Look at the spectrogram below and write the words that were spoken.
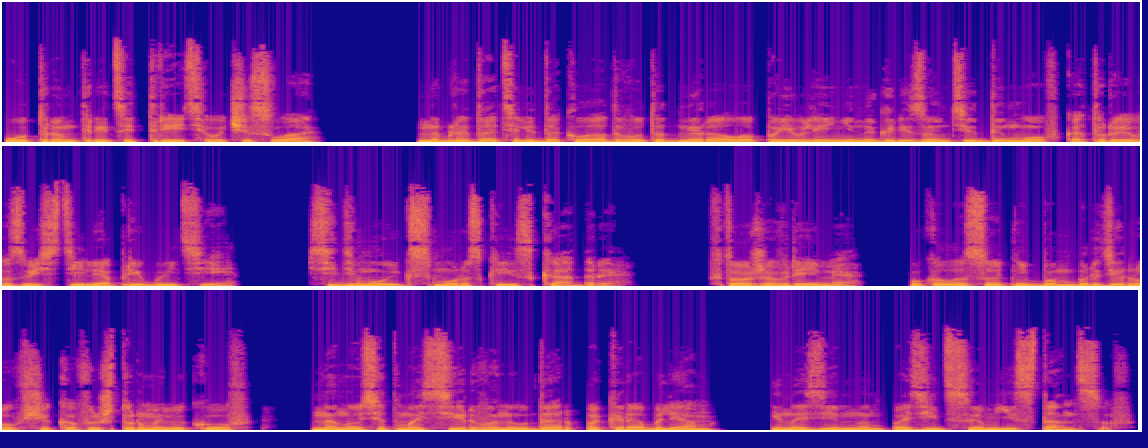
Утром 33 числа наблюдатели докладывают адмиралу о появлении на горизонте дымов, которые возвестили о прибытии 7-й Эксморской эскадры. В то же время около сотни бомбардировщиков и штурмовиков наносят массированный удар по кораблям и наземным позициям ястанцев.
